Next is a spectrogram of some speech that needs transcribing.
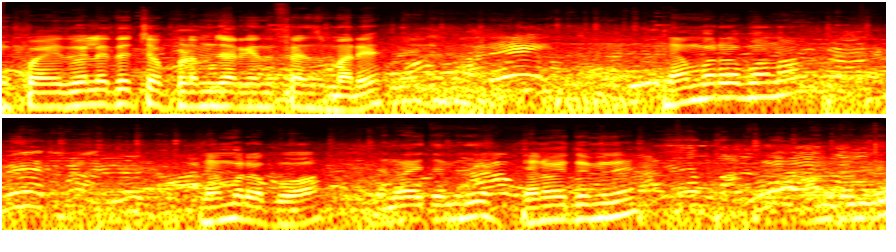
ముప్పై ఐదు వేలు అయితే చెప్పడం జరిగింది ఫ్రెండ్స్ మరి. నెంబర్ అబ్బానా నెంబర్ అబ్బా ఎనభై తొమ్మిది. ఎనభై తొమ్మిది? పంతొమ్మిది.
